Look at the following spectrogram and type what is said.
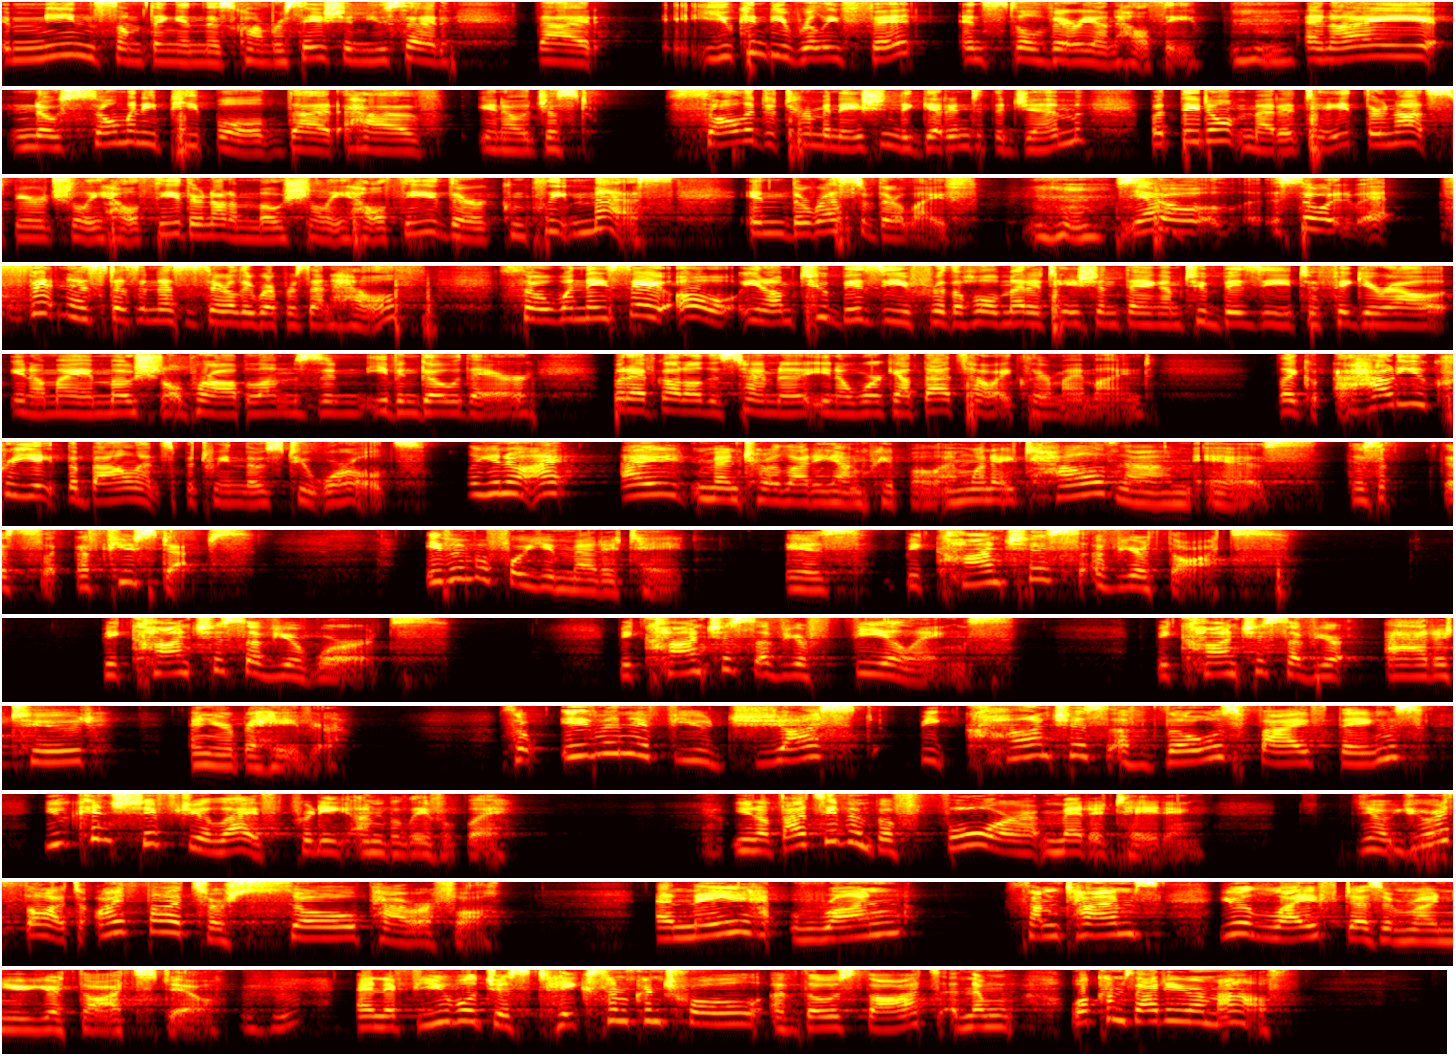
means something in this conversation. You said that you can be really fit and still very unhealthy. Mm-hmm. And I know so many people that have, you know, just solid determination to get into the gym, but they don't meditate. They're not spiritually healthy. They're not emotionally healthy. They're a complete mess in the rest of their life. Mm-hmm. Yeah. So, so it, fitness doesn't necessarily represent health. So when they say, "Oh, you know, I'm too busy for the whole meditation thing. I'm too busy to figure out, you know, my emotional problems and even go there, but I've got all this time to, you know, work out. That's how I clear my mind." Like how do you create the balance between those two worlds? Well, you know, I I mentor a lot of young people, and what I tell them is there's a, there's like a few steps. Even before you meditate, is be conscious of your thoughts, be conscious of your words, be conscious of your feelings, be conscious of your attitude and your behavior. So even if you just be conscious of those five things, you can shift your life pretty unbelievably. You know, that's even before meditating. You know, your thoughts, our thoughts are so powerful and they run. Sometimes your life doesn't run you, your thoughts do. Mm-hmm. And if you will just take some control of those thoughts, and then what comes out of your mouth?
